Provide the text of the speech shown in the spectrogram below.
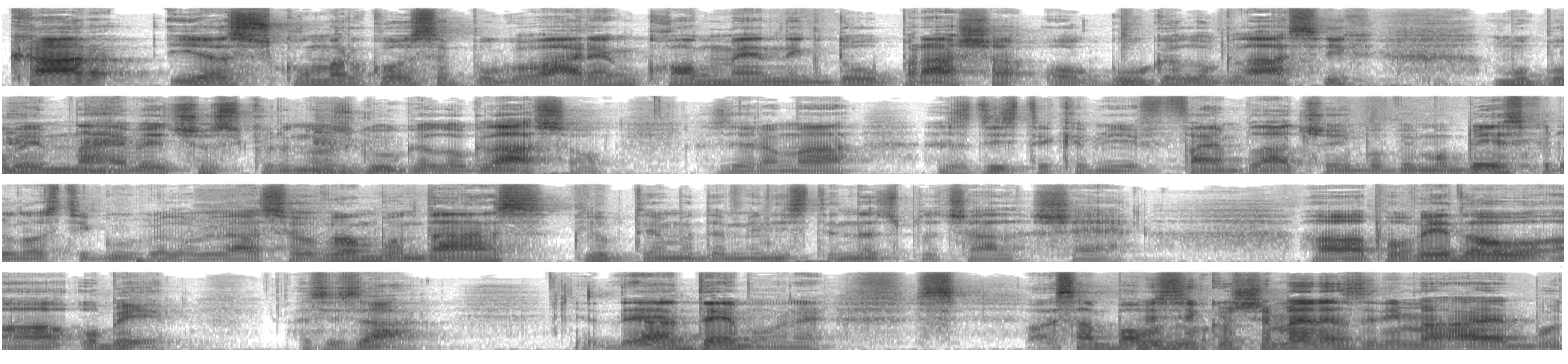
kar jaz s komarkoli se pogovarjam, ko me nekdo vpraša o Google oglasih, mu povem največjo skrivnost Google oglasov. Oziroma, za tiste, ki mi fajn plačajo in povem obe skrivnosti Google oglasov. Vam bom danes, kljub temu, da mi niste nič plačali, še uh, povedal uh, obe. A si za? Ja, demo, ne. S- Sam pa Mislim, ko še mene zanima, ali bo.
